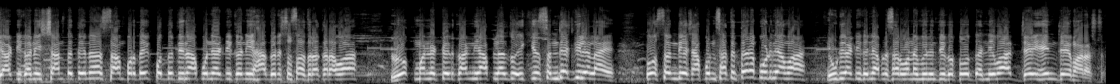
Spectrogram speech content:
या ठिकाणी शांततेनं सांप्रदायिक पद्धतीने आपण या ठिकाणी हा गणेशोत्सव साजरा करावा. लोकमान्य टिळकांनी आपल्याला जो एक संदेश दिलेला आहे तो संदेश आपण सातत्यानं पुढे द्यावा एवढी या ठिकाणी आपल्या सर्वांना विनंती करतो. धन्यवाद. जय हिंद जय महाराष्ट्र.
